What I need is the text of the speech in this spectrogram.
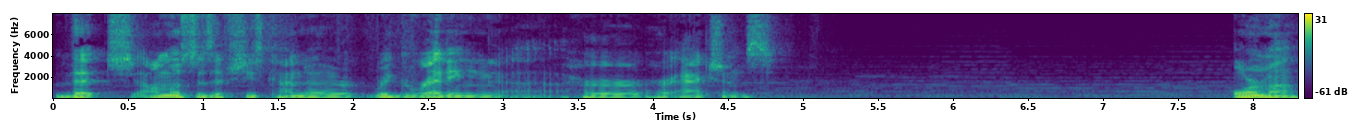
that she, almost as if she's kind of regretting uh, her her actions. Orma,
